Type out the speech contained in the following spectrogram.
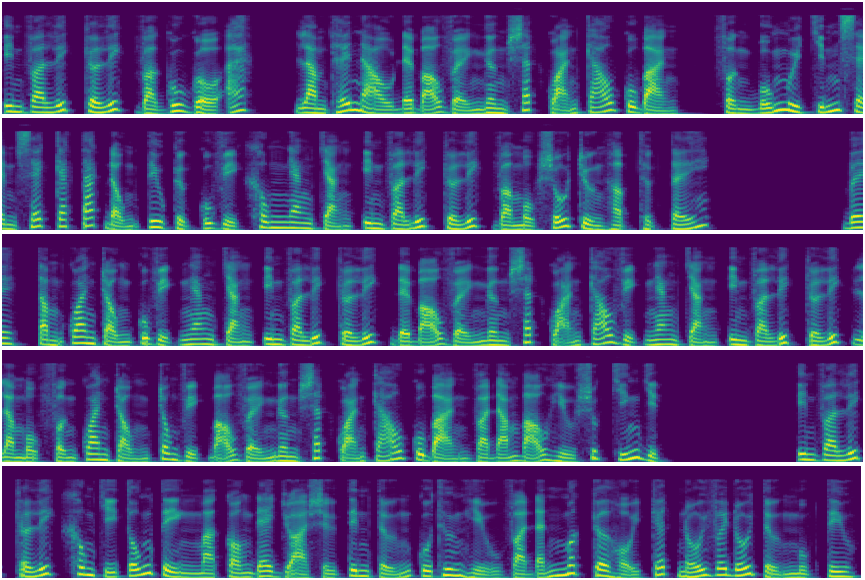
Invalid Click và Google Ads. Làm thế nào để bảo vệ ngân sách quảng cáo của bạn? Phần 49 xem xét các tác động tiêu cực của việc không ngăn chặn invalid click và một số trường hợp thực tế. B. Tầm quan trọng của việc ngăn chặn invalid click để bảo vệ ngân sách quảng cáo Việc ngăn chặn invalid click là một phần quan trọng trong việc bảo vệ ngân sách quảng cáo của bạn và đảm bảo hiệu suất chiến dịch. Invalid Click không chỉ tốn tiền mà còn đe dọa sự tin tưởng của thương hiệu và đánh mất cơ hội kết nối với đối tượng mục tiêu.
